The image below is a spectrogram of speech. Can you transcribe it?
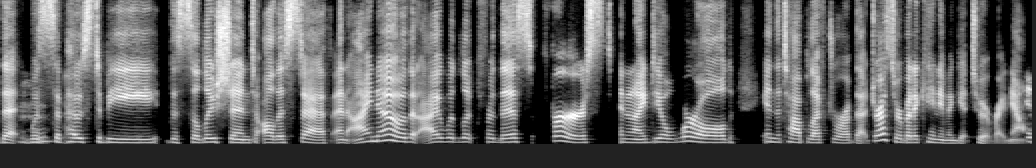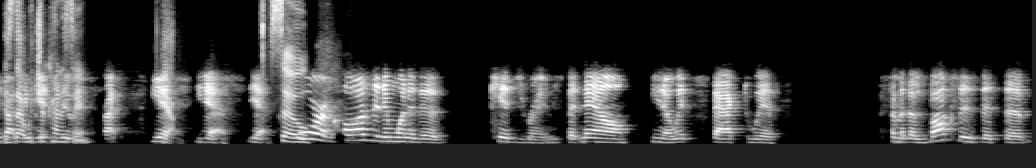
that Mhm. was supposed to be the solution to all this stuff. And I know that I would look for this first in an ideal world in the top left drawer of that dresser, but I can't even get to it right now. If Is I that what you're kind of saying? it, Right. Yes, yes, yes. So- or a closet in one of the kids' rooms, but now you know it's stacked with some of those boxes that the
